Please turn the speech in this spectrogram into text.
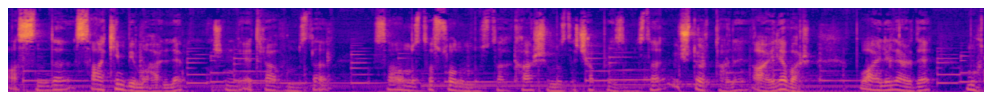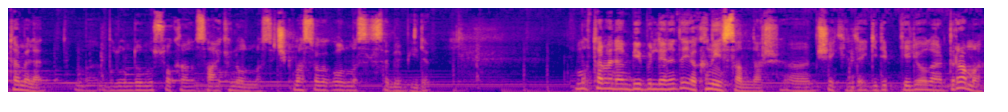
aslında sakin bir mahalle. Şimdi etrafımızda sağımızda, solumuzda, karşımızda, çaprazımızda 3-4 tane aile var. Bu aileler de muhtemelen bulunduğumuz sokağın sakin olması, çıkmaz sokak olması sebebiyle muhtemelen birbirlerine de yakın insanlar e, bir şekilde gidip geliyorlardır ama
